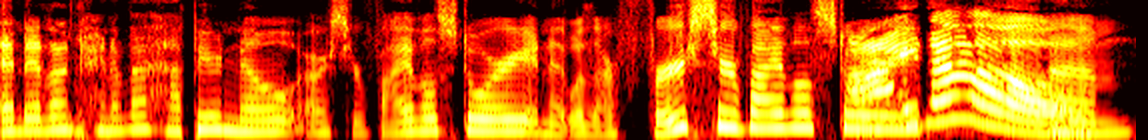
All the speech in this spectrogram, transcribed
ended on kind of a happier note, our survival story, and it was our first survival story. I know. Um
